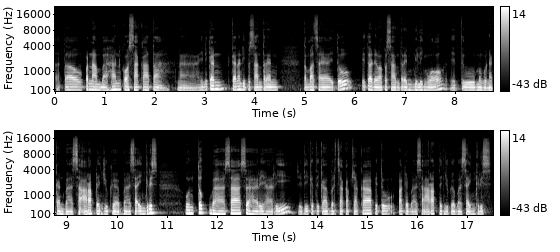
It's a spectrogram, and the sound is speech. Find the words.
atau penambahan kosakata. Nah, ini kan karena di pesantren tempat saya itu itu adalah pesantren bilingual yaitu menggunakan bahasa Arab dan juga bahasa Inggris untuk bahasa sehari-hari. Jadi ketika bercakap-cakap itu pakai bahasa Arab dan juga bahasa Inggris.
